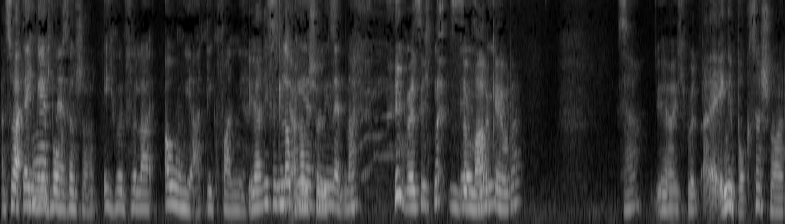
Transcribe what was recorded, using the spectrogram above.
Also enge ich nicht. Boxershort. Ich würde vielleicht. Oh ja, die gefallen mir. Ja, die finde ich auch am schönsten. nicht, ne? Ich weiß nicht, das ist eine Marke, oder? Ja. Ja, ich würde enge Boxershort.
